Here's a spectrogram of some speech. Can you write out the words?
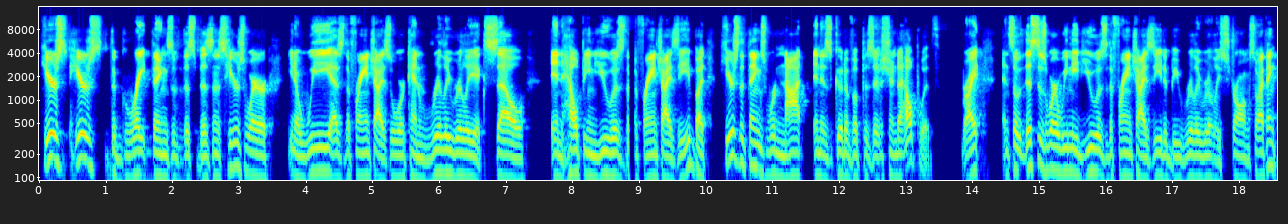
here's here's the great things of this business. Here's where you know we as the franchisor can really really excel in helping you as the franchisee. But here's the things we're not in as good of a position to help with, right? And so this is where we need you as the franchisee to be really, really strong. So I think,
